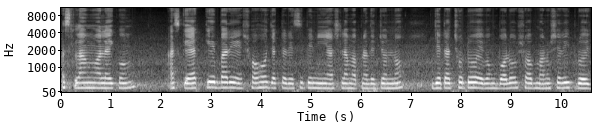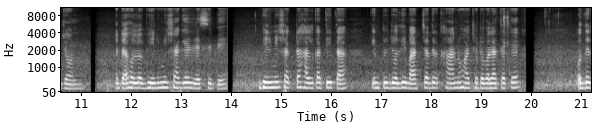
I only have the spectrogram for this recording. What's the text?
আসসালামু আলাইকুম। আজকে একেবারে সহজ একটা রেসিপি নিয়ে আসলাম আপনাদের জন্য, যেটা ছোট এবং বড় সব মানুষেরই প্রয়োজন। এটা হলো ভিরমি শাকের রেসিপি ভিরমি শাকটা হালকা তিতা, কিন্তু যদি বাচ্চাদের খাওয়ানো হয় ছোটোবেলা থেকে, ওদের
